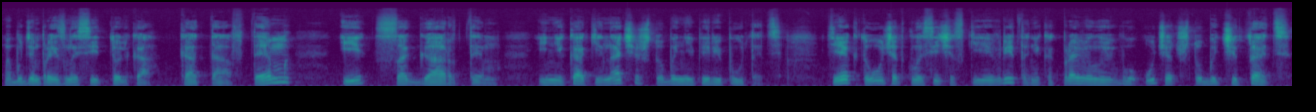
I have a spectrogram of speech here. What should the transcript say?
Мы будем произносить только катавтем и сагартем и никак иначе, чтобы не перепутать. Те, кто учат классический иврит, они, как правило, его учат, чтобы читать,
